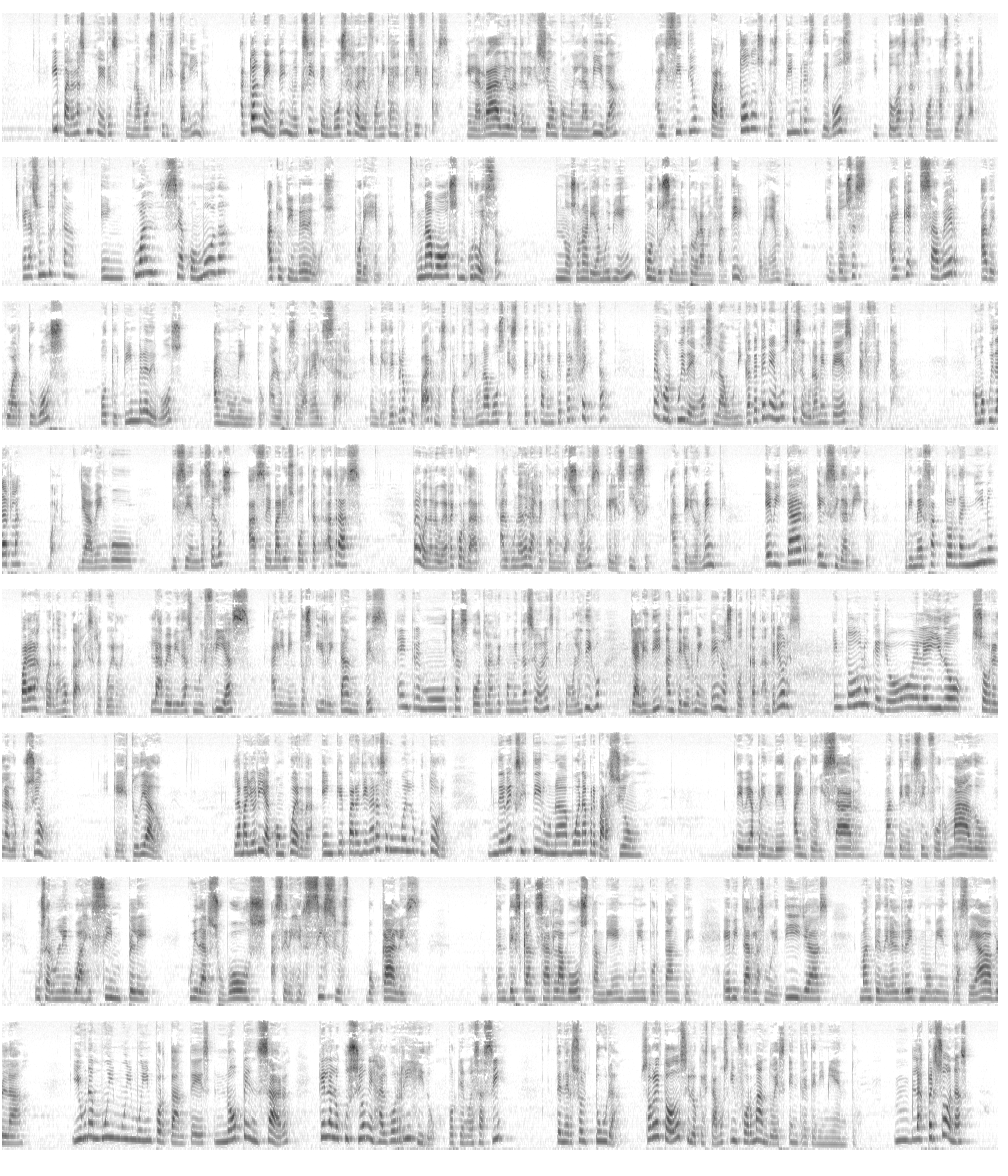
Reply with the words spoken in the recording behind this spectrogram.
y para las mujeres una voz cristalina. Actualmente no existen voces radiofónicas específicas. En la radio, la televisión como en la vida hay sitio para todos los timbres de voz y todas las formas de hablar. El asunto está en cuál se acomoda a tu timbre de voz. Por ejemplo, una voz gruesa no sonaría muy bien conduciendo un programa infantil, por ejemplo. Entonces, hay que saber adecuar tu voz o tu timbre de voz al momento, a lo que se va a realizar. En vez de preocuparnos por tener una voz estéticamente perfecta, mejor cuidemos la única que tenemos que seguramente es perfecta. ¿Cómo cuidarla? Bueno, ya vengo diciéndoselos hace varios podcasts atrás, pero bueno, le voy a recordar algunas de las recomendaciones que les hice anteriormente. Evitar el cigarrillo. Primer factor dañino para las cuerdas vocales, recuerden. Las bebidas muy frías, alimentos irritantes, entre muchas otras recomendaciones que, como les digo, ya les di anteriormente en los podcasts anteriores. En todo lo que yo he leído sobre la locución y que he estudiado, la mayoría concuerda en que para llegar a ser un buen locutor debe existir una buena preparación, debe aprender a improvisar, mantenerse informado, usar un lenguaje simple, cuidar su voz, hacer ejercicios vocales, descansar la voz también, muy importante, evitar las muletillas, mantener el ritmo mientras se habla. Y una muy, muy, muy importante es no pensar que la locución es algo rígido, porque no es así. Tener soltura, sobre todo si lo que estamos informando es entretenimiento. Mm, las personas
